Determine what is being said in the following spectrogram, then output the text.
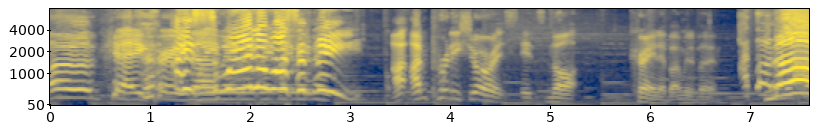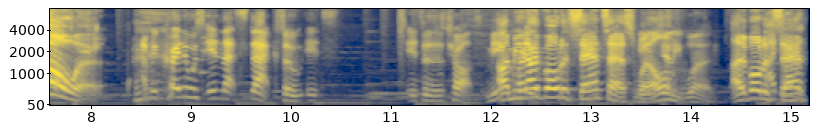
Okay, Crainer. I swear that wasn't me! I, I'm pretty sure it's it's not Crainer, but I'm gonna vote him. I thought. No! I mean, Crainer was in that stack, so it's it's there's a chance. Me, I mean, Crainer- I voted Santa as me and well. Jelly weren't. I voted I Santa.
